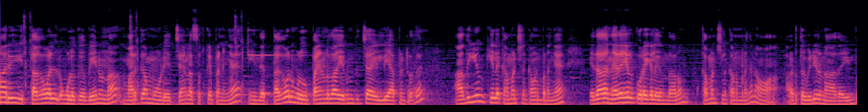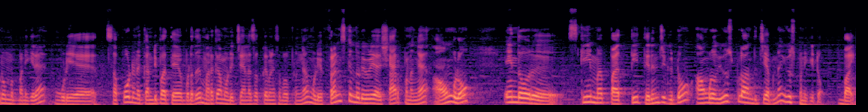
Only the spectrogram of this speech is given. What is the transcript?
மாதிரி தகவல் உங்களுக்கு வேணும்னா மறக்காம உங்களுடைய சேனலை சப்ஸ்கிரைப் பண்ணுங்கள் இந்த தகவல் உங்களுக்கு பயனுள்ளதாக இருந்துச்சா இல்லையா அப்படின்றத அதையும் கீழே கமெண்ட்ஸில் கமெண்ட் பண்ணுங்கள் ஏதாவது நிறைகள் குறைகள் இருந்தாலும் கமெண்ட்ஸில் கமெண்ட் பண்ணுங்கள் நான் அடுத்த வீடியோவில் நான் அதை இம்ப்ரூவ்மெண்ட் பண்ணிக்கிறேன். உங்களுடைய சப்போர்ட் எனக்கு கண்டிப்பாக தேவைப்படுது. மறக்காம உடைய சேனலை சப்ஸ்கிரைப் பண்ணி சப்போர்ட் பண்ணுங்கள் உங்களுடைய ஃப்ரெண்ட்ஸ்க்கு இந்த வீடியோ ஷேர் பண்ணுங்கள் அவங்களும் இந்த ஒரு ஸ்கீமை பற்றி தெரிஞ்சுக்கிட்டும். அவங்களுக்கு யூஸ்ஃபுல்லாக இருந்துச்சு அப்படின்னா யூஸ் பண்ணிக்கிட்டோம். பாய்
